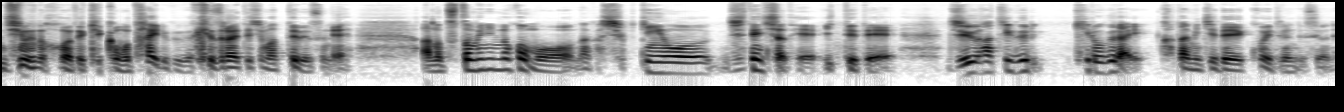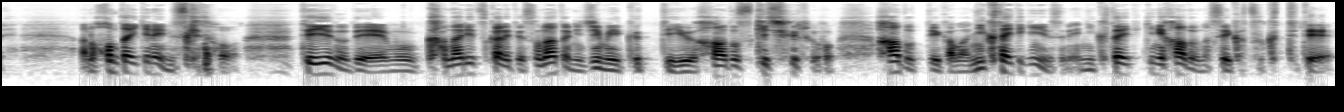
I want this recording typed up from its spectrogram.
ジムの方で結構もう体力が削られてしまってですねあの勤め人の方もなんか出勤を自転車で行ってて18キロぐらい片道で超えてるんですよね。あの本当はいけないんですけど っていうのでもうかなり疲れてその後にジム行くっていうハードスケジュールを ハードっていうかまあ肉体的にですね肉体的にハードな生活を送ってて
